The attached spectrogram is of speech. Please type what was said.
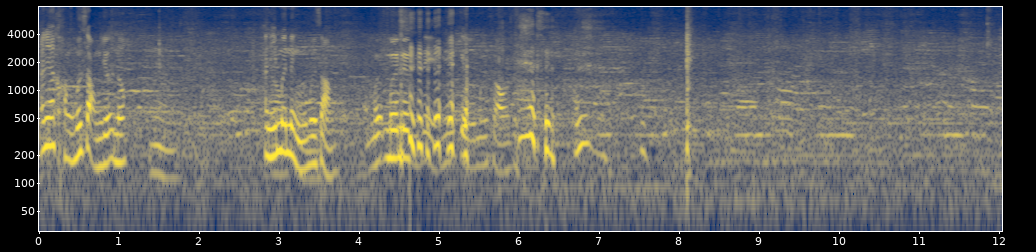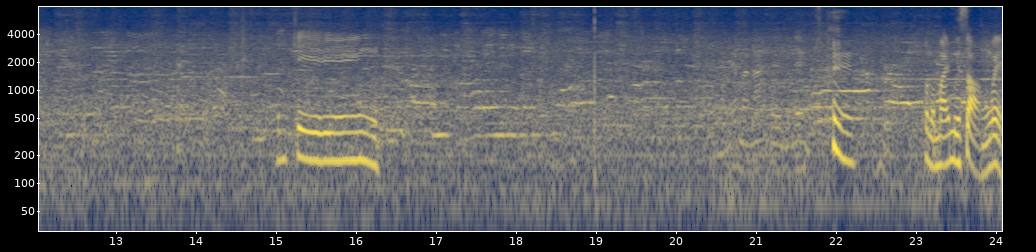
อันนี้ของมือสองเยอะเนอะอืมอันนี้มือหนึ่งหรือมือสองมือมือหนึ่งสินี่เกี่ยวกับมือสองสิกางเก่งมานั่งเดินเล่นผลไม้มือสองเว้ย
